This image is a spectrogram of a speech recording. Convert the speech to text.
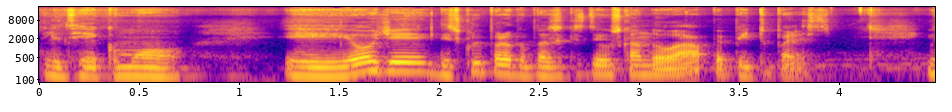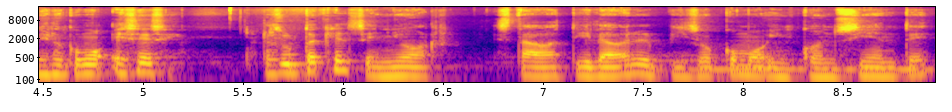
Le dije como, eh, oye, disculpa, lo que pasa es que estoy buscando a Pepito Pérez. Y me como, es ese. Resulta que el señor estaba tirado en el piso como inconsciente.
